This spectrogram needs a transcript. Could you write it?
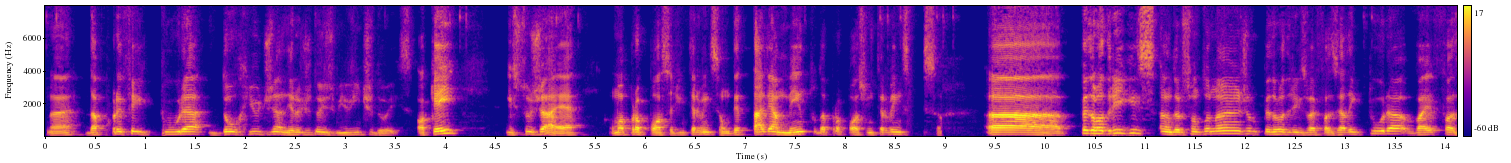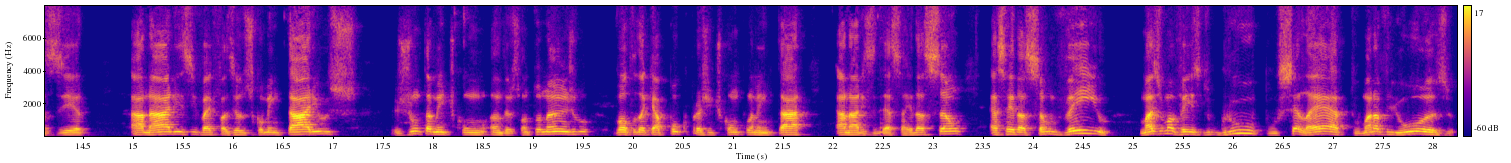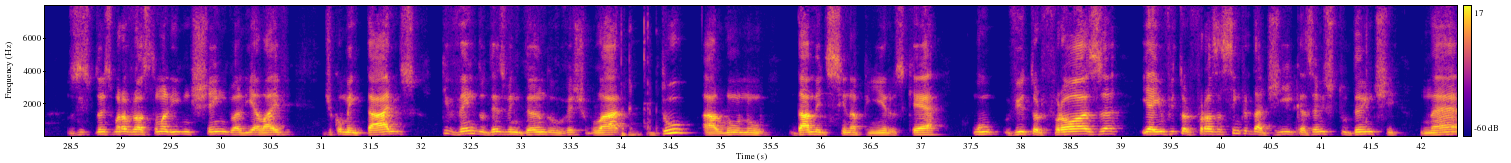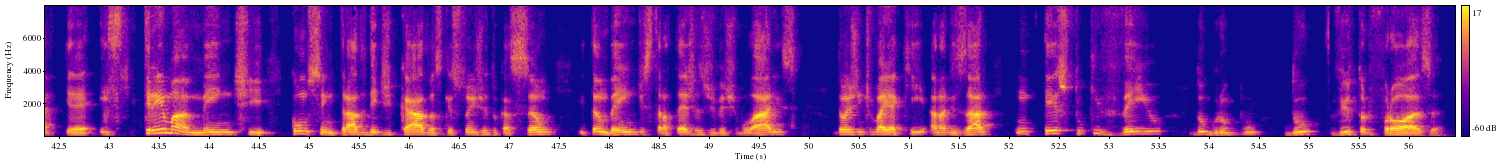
né, da Prefeitura do Rio de Janeiro de 2022, ok? Isso já é uma proposta de intervenção, detalhamento da proposta de intervenção. Uh, Pedro Rodrigues, Anderson Tonângelo, Pedro Rodrigues vai fazer a leitura, vai fazer a análise, vai fazer os comentários, juntamente com Anderson Tonângelo. Volto daqui a pouco para a gente complementar a análise dessa redação. Essa redação veio, mais uma vez, do grupo seleto, maravilhoso, os estudantes maravilhosos estão ali enchendo ali a live de comentários que vem do Desvendando o Vestibular do aluno da Medicina Pinheiros, que é o Vitor Froza. E aí o Vitor Froza sempre dá dicas, é um estudante né, é, extremamente concentrado, dedicado às questões de educação e também de estratégias de vestibulares. Então a gente vai aqui analisar um texto que veio do grupo do Vitor Froza.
